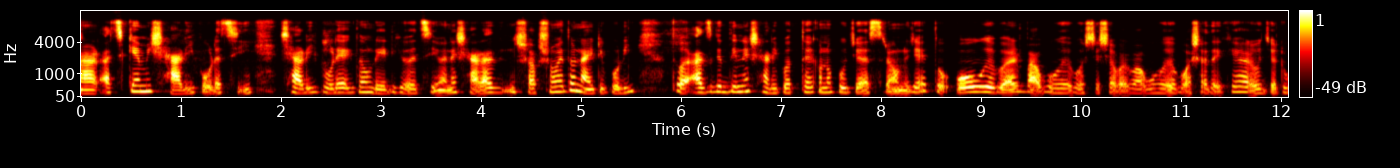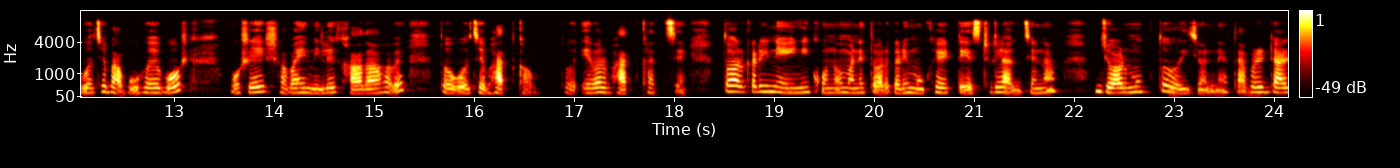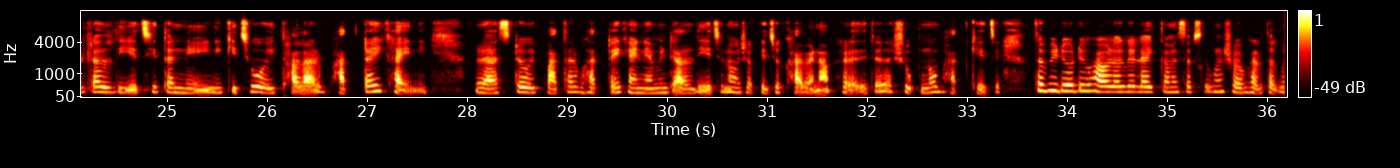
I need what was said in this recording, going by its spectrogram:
আর আজকে আমি শাড়ি পরেছি, শাড়ি পরে একদম রেডি হয়েছি মানে সারা সবসময় তো নাইটি পরি। তো আজকের দিনে শাড়ি পরতে হয় কোনো পুজো আশ্রা অনুযায়ী, তো ও এবার বাবু হয়ে বসছে সবাই বাবু হয়ে বসা দেখে, আর ও যেটু বলছে বাবু হয়ে বস বসে সবাই মিলে খাওয়া দাওয়া হবে। তো বলছে, ভাত খাও। তো এবার ভাত খাচ্ছে। তরকারি নেইনি কোনো মানে তরকারি মুখে টেস্ট লাগছে না। জ্বর মুখ তো ওই জন্যে। তারপরে ডাল টাল দিয়েছি, তা নেইনি কিছু। ওই থালার ভাতটাই খাইনি। লাস্টে ওই পাতার ভাতটাই খাইনি। আমি ডাল দিয়েছিলাম ওইসব কিছু খাবে না, ফেলে দিতে। শুকনো ভাত খেয়েছে। তো ভিডিওটি ভালো লাগলে লাইক কমেন্ট সাবস্ক্রাইব করুন। সবাই ভালো থাকবেন।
